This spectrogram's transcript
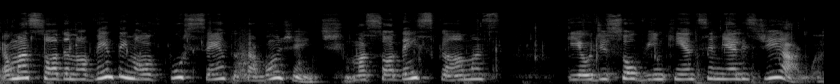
É uma soda 99%, tá bom, gente? Uma soda em escamas, que eu dissolvi em 500 ml de água.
